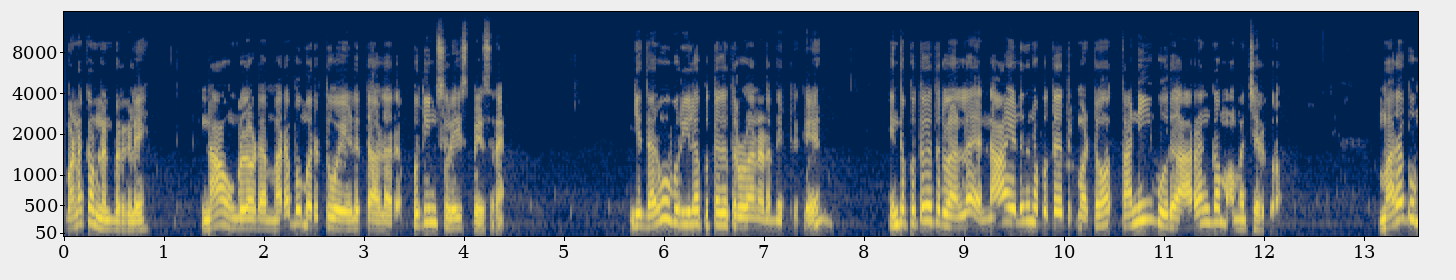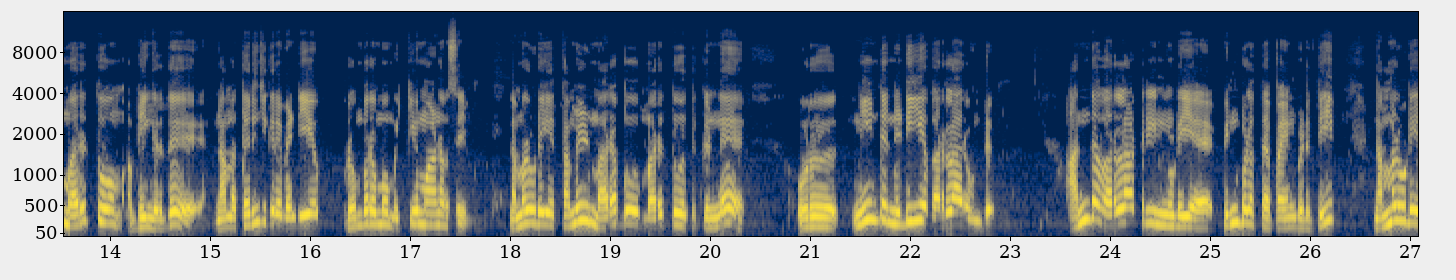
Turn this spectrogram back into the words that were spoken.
வணக்கம் நண்பர்களே. நான் உங்களோட மரபு மருத்துவ எழுத்தாளர் புதின் சுரேஷ் பேசுகிறேன் இங்கே தருமபுரியில் புத்தக திருவிழா நடந்துட்டு இருக்கு இந்த புத்தக திருவிழாவில் நான் எழுதின புத்தகத்துக்கு மட்டும் தனி ஒரு அரங்கம் அமைச்சிருக்கிறோம். மரபு மருத்துவம் அப்படிங்கிறது நம்ம தெரிஞ்சுக்கிற வேண்டிய ரொம்ப ரொம்ப முக்கியமான விஷயம். நம்மளுடைய தமிழ் மரபு மருத்துவத்துக்குன்னு ஒரு நீண்ட நெடிய வரலாறு உண்டு. அந்த வரலாற்றினுடைய பின்புலத்தை பயன்படுத்தி நம்மளுடைய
